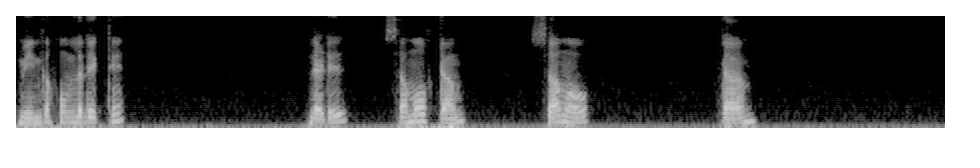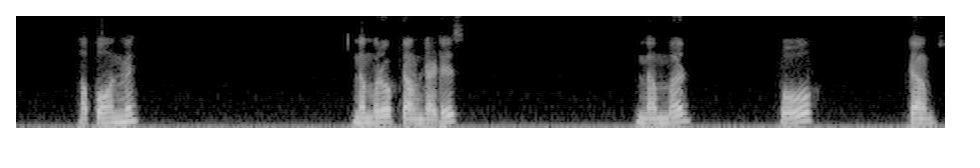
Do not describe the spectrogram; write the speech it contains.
मीन का फॉर्मूला देखते हैं। That is sum of term sum of term upon में number of term that is number of terms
